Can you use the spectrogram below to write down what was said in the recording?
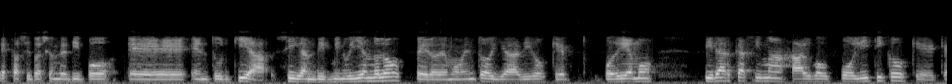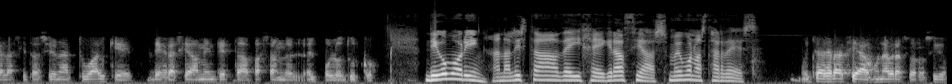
esta situación de tipo eh, en Turquía sigan disminuyéndolo, pero de momento ya digo que podríamos tirar casi más a algo político que, a la situación actual que desgraciadamente está pasando el, el pueblo turco. Diego Morín, analista de IG, gracias. Muy buenas tardes. Muchas gracias. Un abrazo, Rocío.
